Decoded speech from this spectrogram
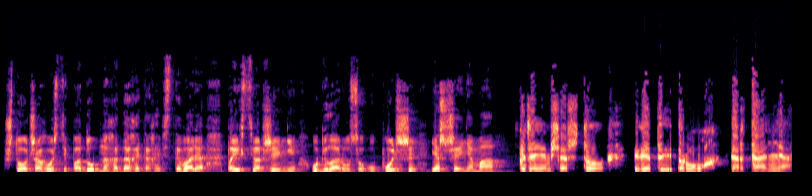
што чагосьці падобнага да гэтага фестываля, па іх сцвярджэнні, у беларусаў у Польшчы яшчэ няма. Спадзяемся, што гэты рух вяртання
